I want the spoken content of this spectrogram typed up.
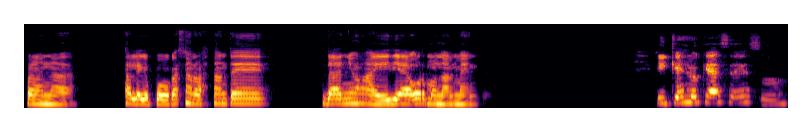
Para nada. Sale que puede ocasionar bastantes daños a ella hormonalmente. ¿Y qué es lo que hace eso?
